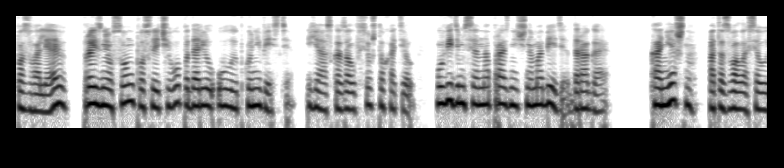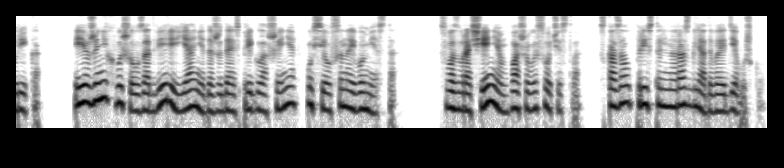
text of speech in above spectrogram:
«Позволяю», — произнес он, после чего подарил улыбку невесте. Я сказал все, что хотел. «Увидимся на праздничном обеде, дорогая». «Конечно», — отозвалась Аурика. Ее жених вышел за дверь, и я, не дожидаясь приглашения, уселся на его место. «С возвращением, ваше высочество», — сказал, пристально разглядывая девушку.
